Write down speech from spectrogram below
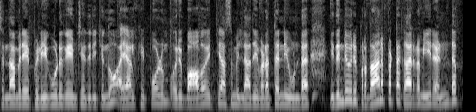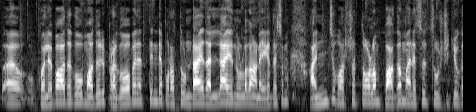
ചന്താമരയെ പിടികൂടുകയും ചെയ്തിരിക്കുന്നു. അയാൾക്ക് ഇപ്പോഴും ഒരു ഭാവവ്യത്യാസമില്ലാതെ ഇവിടെ തന്നെയുണ്ട്. ഇതിന്റെ ഒരു പ്രധാനപ്പെട്ട കാരണം ഈ രണ്ട് കൊലപാതകവും അതൊരു പ്രകോപനത്തിന്റെ പുറത്തുണ്ടായതല്ല എന്നുള്ളതാണ്. ഏകദേശം അഞ്ച് വർഷത്തോളം പക മനസ്സിൽ സൂക്ഷിക്കുക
